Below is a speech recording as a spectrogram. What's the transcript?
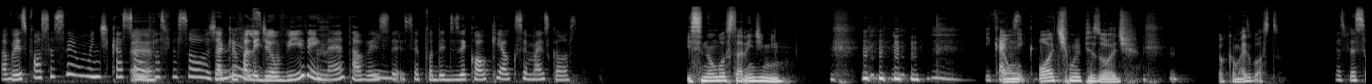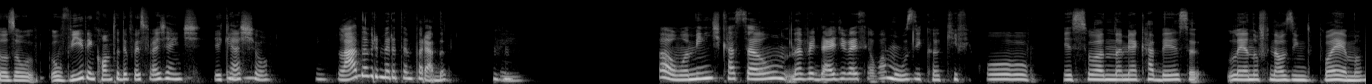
Talvez possa ser uma indicação É. para as pessoas. Já É que eu falei de mesmo. ouvirem, né? Talvez você- poder dizer qual que é o que você mais gosta. E se não gostarem de mim, Fica é um dica. ótimo episódio. É o que eu mais gosto. Se as pessoas ou- ouvirem, conta depois pra gente. O que, que achou? Lá da primeira temporada. Sim. Bom, a minha indicação, na verdade, vai ser uma música que ficou ressoando na minha cabeça lendo o finalzinho do poema,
